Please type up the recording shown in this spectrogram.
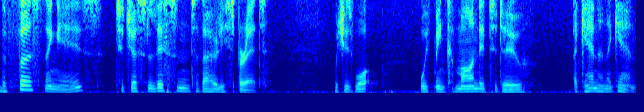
the first thing is to just listen to the Holy Spirit, which is what we've been commanded to do again and again,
